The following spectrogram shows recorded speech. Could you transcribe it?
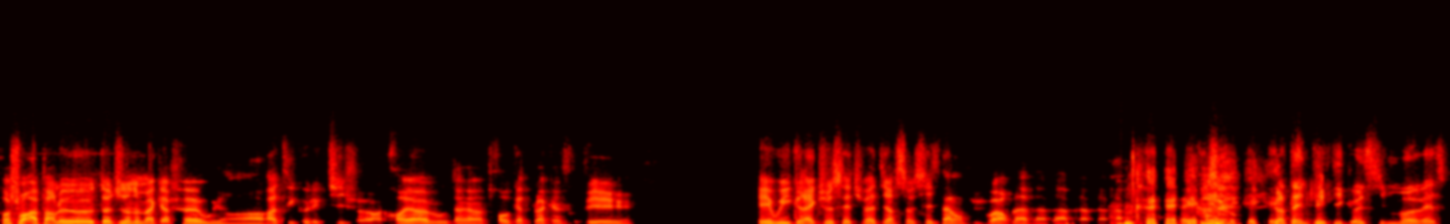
Franchement, à part le touchdown de McAfee où il y a un raté collectif euh, incroyable, où tu as trois ou quatre plaquages loupés. Et... oui, Greg, je sais, tu vas dire, c'est aussi le talent du joueur, blablabla. Bla, bla, bla, Mais quand, quand tu as une technique aussi mauvaise,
